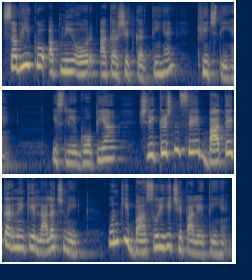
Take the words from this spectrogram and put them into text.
सभी को अपनी ओर आकर्षित करती हैं, खींचती हैं। इसलिए गोपियाँ श्री कृष्ण से बातें करने के लालच में उनकी बांसुरी ही छिपा लेती हैं।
